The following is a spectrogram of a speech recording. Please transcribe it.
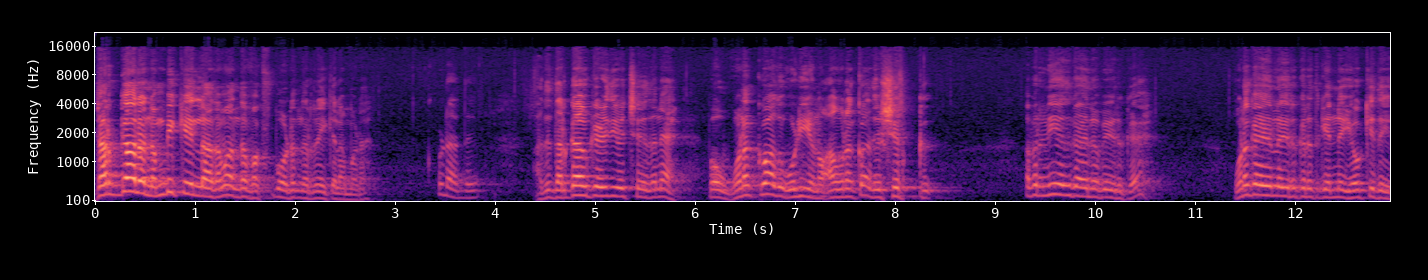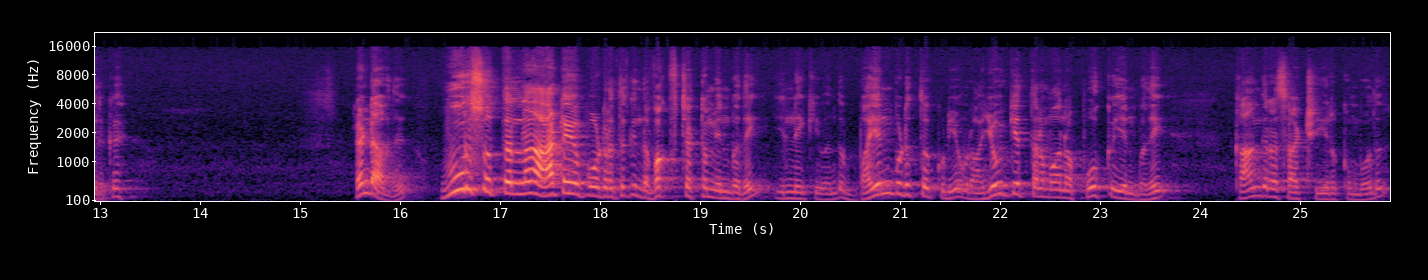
தர்காவில் நம்பிக்கை இல்லாதவன் அந்த வக்ஃப் போர்டை நிர்ணயிக்கலாமாடா? கூடாது. அது தர்காவுக்கு எழுதி வச்சது தானே? இப்போ உனக்கும் அது ஒழியணும். உனக்கும் அது ஷிர்க்கு அப்புறம் நீ எதுக்கு அதில் போய் இருக்க? உனக்கு அதில் இருக்கிறதுக்கு என்ன யோக்கியதை இருக்குது ரெண்டாவது ஊர் சொத்தெல்லாம் ஆட்டையை போடுறதுக்கு இந்த வக்ஃப் சட்டம் என்பதை இன்னைக்கு வந்து பயன்படுத்தக்கூடிய ஒரு அயோக்கியத்தனமான போக்கு என்பதை காங்கிரஸ் ஆட்சி இருக்கும்போது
